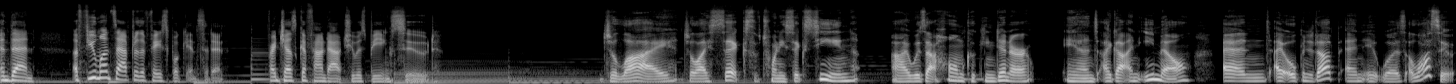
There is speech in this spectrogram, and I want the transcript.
And then, a few months after the Facebook incident, Francesca found out she was being sued. July, July 6th of 2016, I was at home cooking dinner and I got an email and I opened it up and it was a lawsuit.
